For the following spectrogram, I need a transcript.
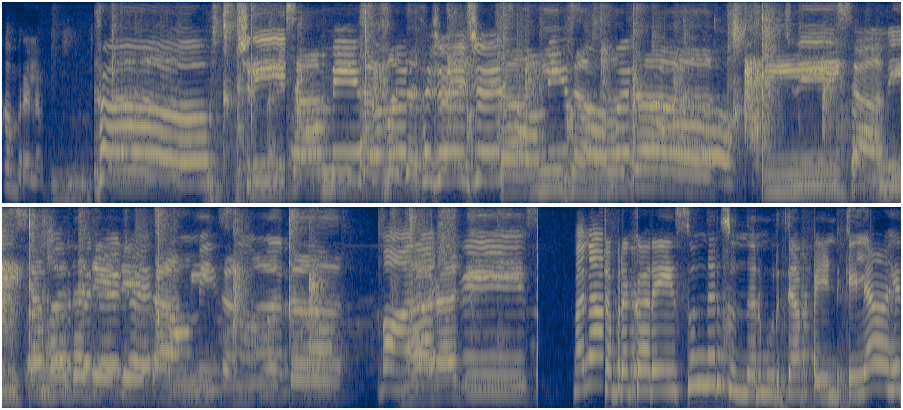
कमरेला. श्री स्वामी समर्थ जय जय स्वामी समर्थ. श्री स्वामी समर्थ जय जय स्वामी समर्थ. महाराष्ट्री म्हणा. अशा प्रकारे सुंदर सुंदर मूर्त्या पेंट केल्या आहेत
